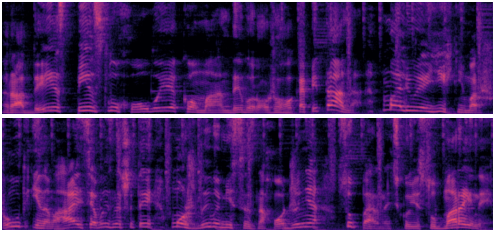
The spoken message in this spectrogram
Радист підслуховує команди ворожого капітана, малює їхній маршрут і намагається визначити можливе місце знаходження суперницької субмарини.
